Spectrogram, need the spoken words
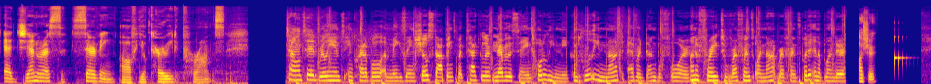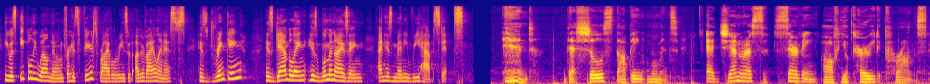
A generous serving of your curried prawns. Talented, brilliant, incredible, amazing, show stopping, spectacular, never the same, totally unique, completely not ever done before, unafraid to reference or not reference, put it in a blender. 二十、He was equally well known for his fierce rivalries with other violinists, his drinking, his gambling, his womanizing, and his many rehab stints. And the show stopping moments a generous serving of your curried prawns.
